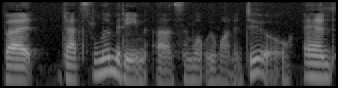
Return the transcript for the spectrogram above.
But that's limiting us in what we want to do. And,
